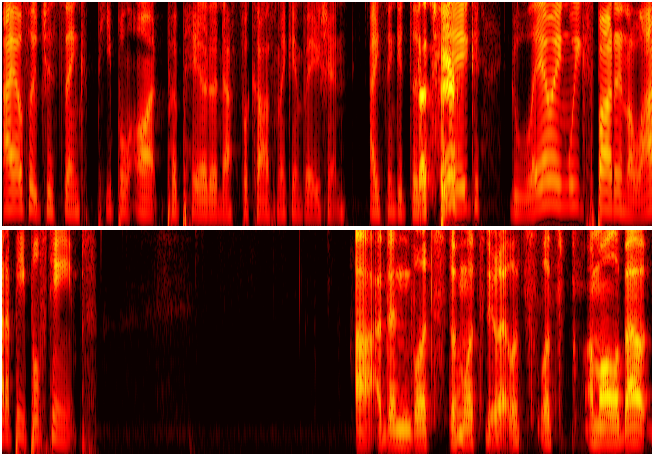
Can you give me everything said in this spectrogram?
I also just think people aren't prepared enough for Cosmic Invasion. I think it's a That's fair. big, glaring weak spot in a lot of people's teams. Uh, then let's then let's do it. Let's let's. I'm all about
